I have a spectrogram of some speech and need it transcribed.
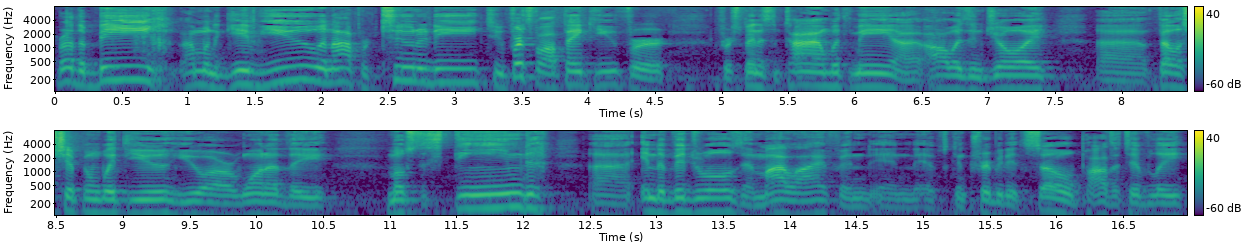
Brother B, I'm going to give you an opportunity to, first of all, thank you for, for spending some time with me. I always enjoy uh, fellowshipping with you. You are one of the most esteemed uh, individuals in my life and, and have contributed so positively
